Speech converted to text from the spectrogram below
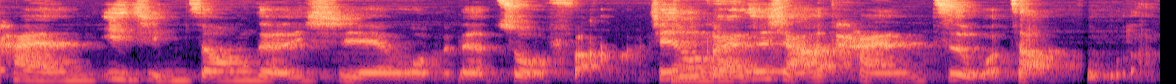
谈疫情中的一些我们的做法嘛，其实我本来是想要谈自我照顾了，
